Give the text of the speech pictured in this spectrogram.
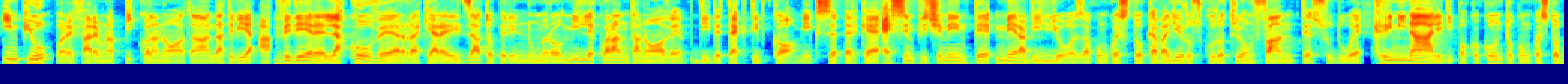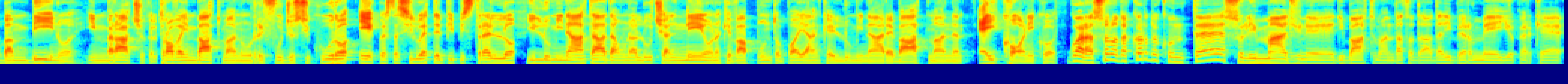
In più, vorrei fare una piccola nota, andatevi a vedere la cover che ha realizzato per il numero 1049 di Detective Comics, perché è semplicemente meravigliosa, con questo cavaliere oscuro trionfante su due criminali di poco conto, con questo bambino in braccio che trova in Batman un rifugio sicuro e questa silhouette del pipistrello illuminata da una luce al neon che va appunto poi anche a illuminare Batman è iconico. Guarda, sono d'accordo con te sull'immagine di Batman data da, da Libermeio perché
